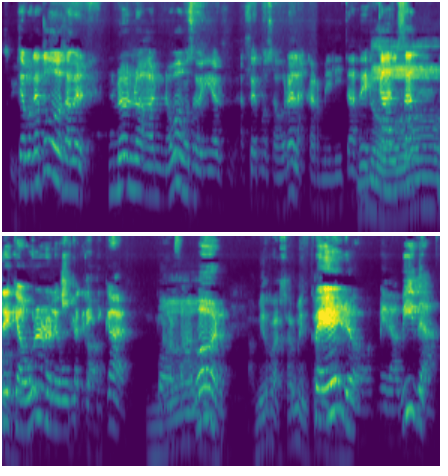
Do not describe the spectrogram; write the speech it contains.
Sí. O sea, porque a todos, a ver, no, no, no vamos a venir a hacernos ahora las carmelitas descalzas No, de que a uno no le gusta chica, criticar. Por no. favor. A mí rajar me encanta. Pero me da vida.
